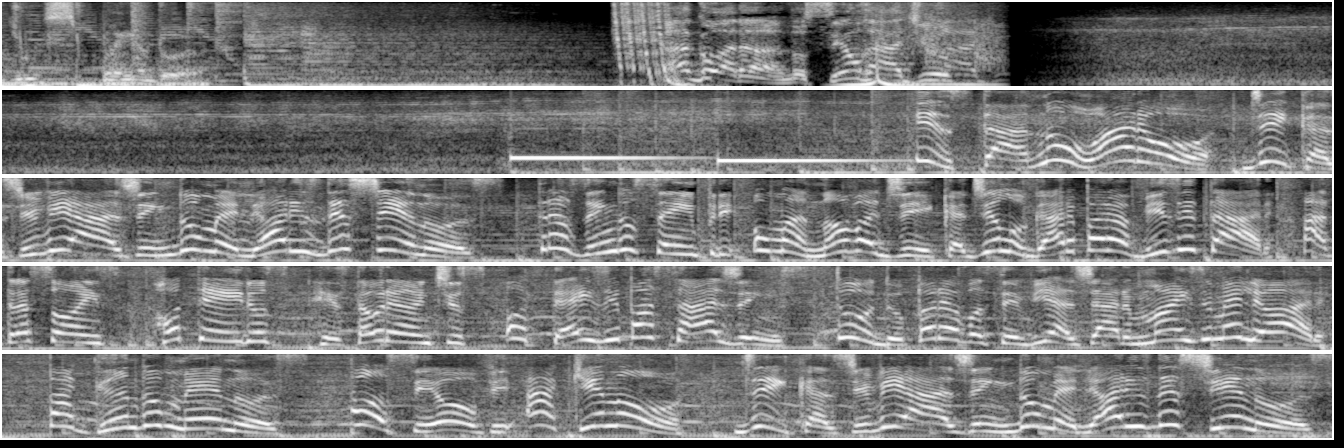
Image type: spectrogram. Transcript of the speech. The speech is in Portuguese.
Rádio Esplendor. Agora, no seu rádio. Está no Aro! Dicas de viagem do Melhores Destinos. Trazendo sempre uma nova dica de lugar para visitar, atrações, roteiros, restaurantes, hotéis e passagens. Tudo para você viajar mais e melhor, pagando menos. Você ouve aqui no Dicas de Viagem do Melhores Destinos.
